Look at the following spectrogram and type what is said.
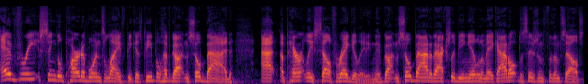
every single part of one's life because people have gotten so bad at apparently self regulating. They've gotten so bad at actually being able to make adult decisions for themselves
